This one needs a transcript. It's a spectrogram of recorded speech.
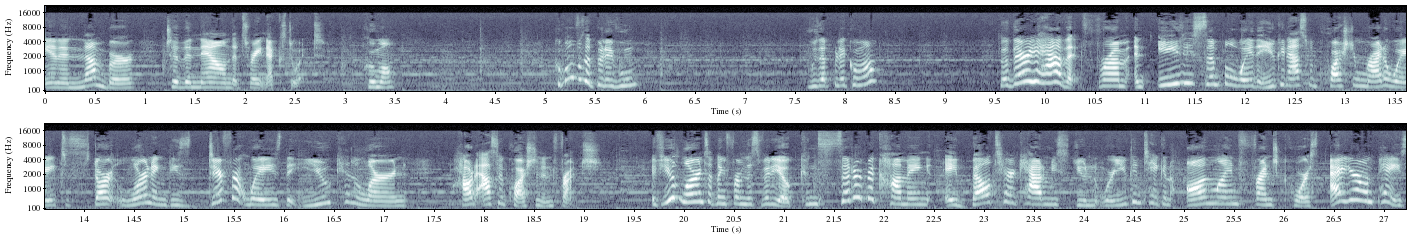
and a number to the noun that's right next to it. Comment? Comment vous appelez-vous? Vous appelez comment? So there you have it, from an easy, simple way that you can ask a question right away to start learning these different ways that you can learn how to ask a question in French. If you learned something from this video, consider becoming a Belle Terre Academy student where you can take an online French course at your own pace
